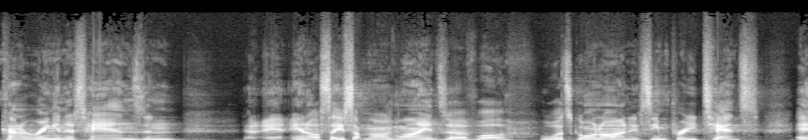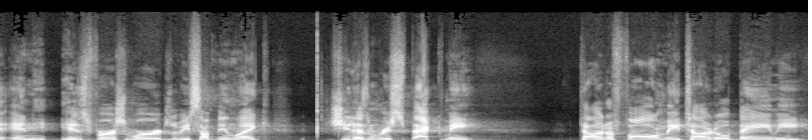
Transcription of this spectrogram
kind of wringing his hands, and, and I'll say something along the lines of, Well, what's going on? It seemed pretty tense. And, and his first words will be something like, She doesn't respect me. Tell her to follow me, tell her to obey me.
